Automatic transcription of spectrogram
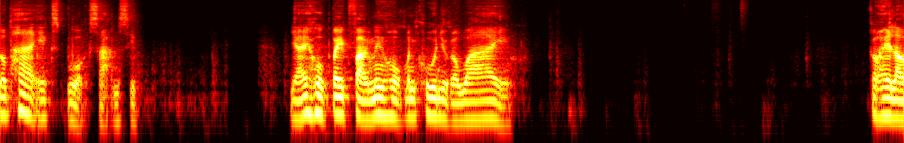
ลบ 5x บวก 30 ย้าย 6 ไปอีกฝั่งหนึ่ง6 มันคูณอยู่กับ y ก็ให้เรา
